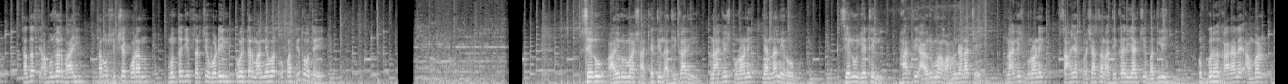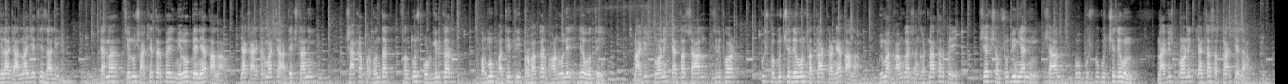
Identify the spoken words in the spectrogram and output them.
सदस्य अबुजर भाई सर्व शिक्षक वरण मुंतजीब सरचे वडील व इतर मान्यवर उपस्थित होते. सेलू आयुर्विमा शाखेतील अधिकारी नागेश पुराणिक यांना निरोप. सेलू येथील भारतीय आयुर्विमा महामंडळाचे नागेश पुराणिक सहाय्यक प्रशासन अधिकारी यांची बदली उपग्रह कार्यालय अंबड जिल्हा जालना येथे झाली. त्यांना सेलू शाखेतर्फे निरोप देण्यात आला. या कार्यक्रमाच्या अध्यक्षस्थानी शाखा प्रबंधक संतोष कोडगिरकर प्रमुख अतिथी प्रभाकर भांडवले हे होते. नागेश पुराणिक यांचा शाल श्रीफळ पुष्पगुच्छ देऊन सत्कार करण्यात आला. विमा कामगार संघटनातर्फे शेख शमशुद्दीन यांनी शाल व पुष्पगुच्छ देऊन नागेश पुराणिक यांचा सत्कार केला.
